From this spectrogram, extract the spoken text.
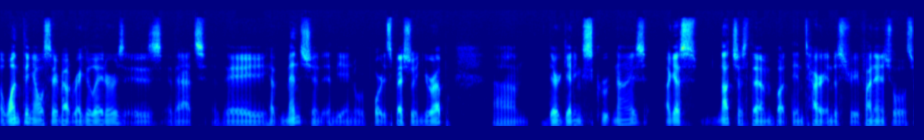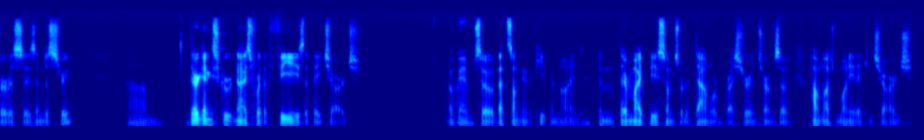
Uh, one thing I will say about regulators is that they have mentioned in the annual report, especially in Europe, um, they're getting scrutinized. I guess not just them, but the entire industry, financial services industry. Um, they're getting scrutinized for the fees that they charge. Okay. Um, so that's something to keep in mind. Um, there might be some sort of downward pressure in terms of how much money they can charge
